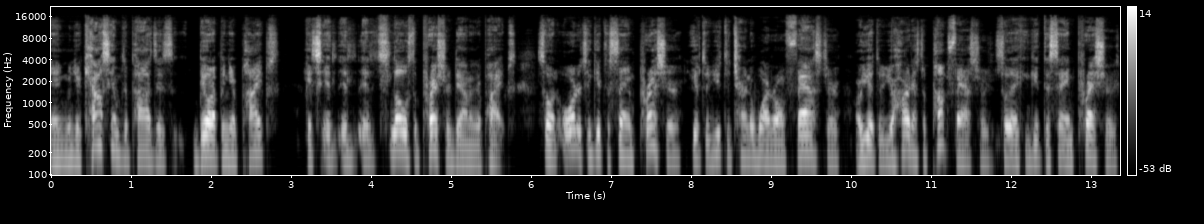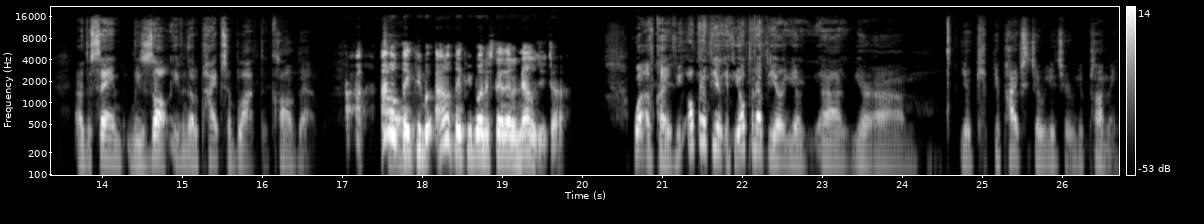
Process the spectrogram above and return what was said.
And when your calcium deposits build up in your pipes, it, it, it slows the pressure down in the pipes. So in order to get the same pressure, you have to you have to turn the water on faster, or you have to your heart has to pump faster so that it can get the same pressure or the same result, even though the pipes are blocked, and clogged up. I, I don't think people. I don't think people understand that analogy, Todd. Well, okay. If you open up your if you open up your your uh, your um your your pipes, your your your plumbing,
